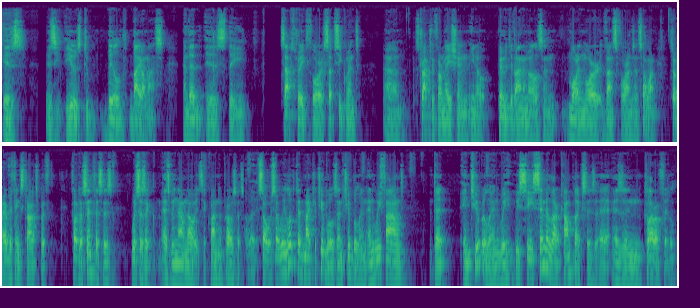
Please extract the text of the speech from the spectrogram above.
is, is used to build biomass. And that is the substrate for subsequent um, structure formation, you know, primitive animals and more and more advanced forms and so on. So everything starts with photosynthesis, which is a, as we now know, it's a quantum process. So, so we looked at microtubules and tubulin, and we found that in tubulin we, we see similar complexes uh, as in chlorophyll,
